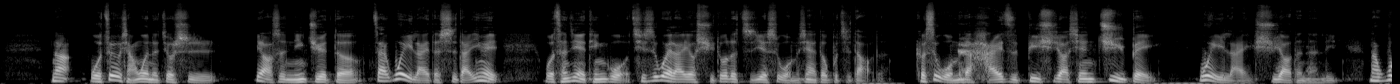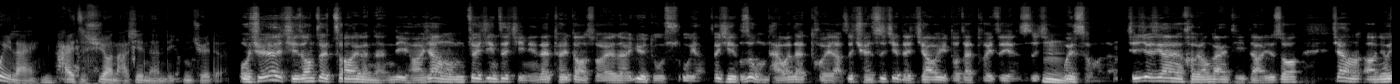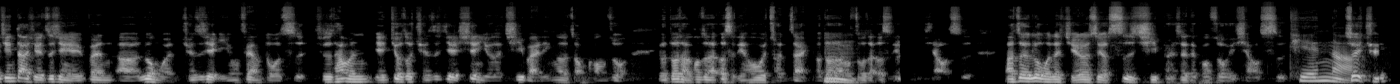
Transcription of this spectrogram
那我最后想问的就是，叶老师，您觉得在未来的时代，因为我曾经也听过，其实未来有许多的职业是我们现在都不知道的，可是我们的孩子必须要先具备未来需要的能力。那未来孩子需要哪些能力？你觉得？我觉得其中最重要一个能力，好像我们最近这几年在推动所谓的阅读素养，这其实不是我们台湾在推啦，是全世界的教育都在推这件事情。为什么呢？其实就像何荣刚才提到，就是说，像呃牛津大学之前有一份呃论文，全世界引用非常多次，就是他们研究说全世界现有的七百零二种工作，有多少工作在二十年后会存在，有多少工作在二十年消失。那这个论文的结论是有四十七 percent 的工作会消失。天哪！所以全世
